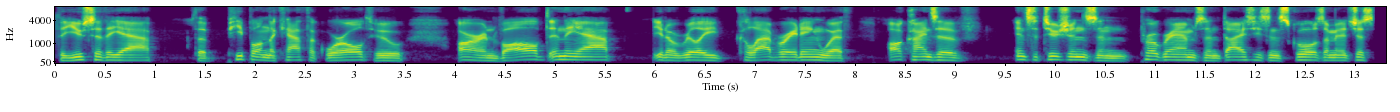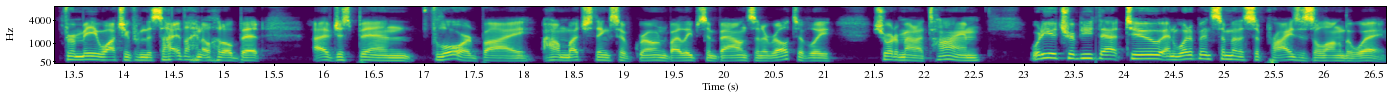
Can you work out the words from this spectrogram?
the use of the app, the people in the Catholic world who are involved in the app, you know, really collaborating with all kinds of institutions and programs and dioceses and schools. I mean, it's just for me watching from the sideline a little bit. I've just been floored by how much things have grown by leaps and bounds in a relatively short amount of time. What do you attribute that to, and what have been some of the surprises along the way?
